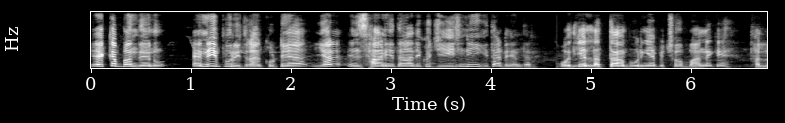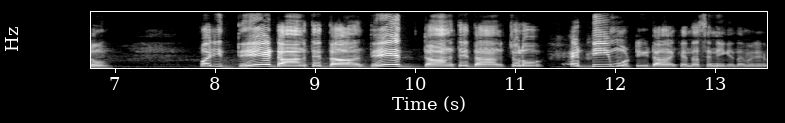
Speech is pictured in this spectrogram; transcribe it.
ਇੱਕ ਬੰਦੇ ਨੂੰ ਇੰਨੀ ਪੂਰੀ ਤਰ੍ਹਾਂ ਕੁੱਟਿਆ। ਯਾਰ, ਇਨਸਾਨੀਅਤ ਨਾਂ ਦੀ ਕੋਈ ਚੀਜ਼ ਨਹੀਂ ਹੈਗੀ ਤੁਹਾਡੇ ਅੰਦਰ। ਉਹਦੀਆਂ ਲੱਤਾਂ ਪੂਰੀਆਂ ਪਿੱਛੋਂ ਬੰਨ ਕੇ ਥੱਲੋਂ। ਭਾਜੀ, ਦੇ ਡਾਂਗ ਤੇ ਡਾਂਗ ਦੇ ਡਾਂਗ ਤੇ ਡਾਂਗ ਚਲੋ, ਐਡੀ ਮੋਟੀ ਡਾਂਗ ਕਹਿੰਦਾ ਸੰਨੀ, ਕਹਿੰਦਾ ਮੇਰੇ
